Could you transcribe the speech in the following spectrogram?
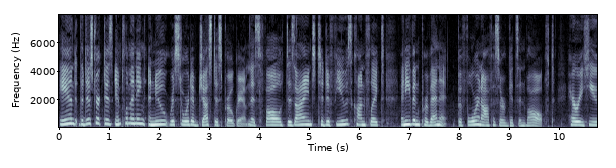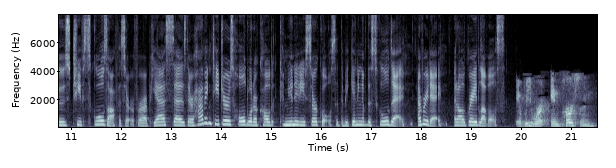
And the district is implementing a new restorative justice program this fall designed to diffuse conflict and even prevent it before an officer gets involved. Harry Hughes, Chief Schools Officer for RPS, says they're having teachers hold what are called community circles at the beginning of the school day, every day, at all grade levels. If we were in person,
